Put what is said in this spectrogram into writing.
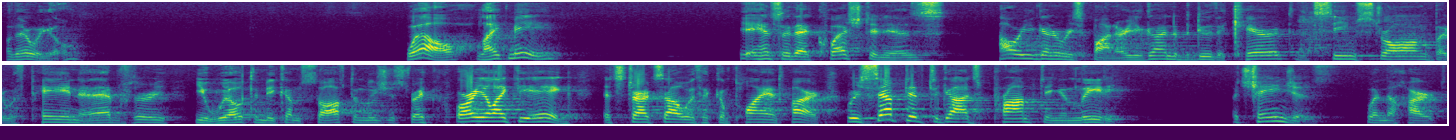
Well, there we go. Well, like me, the answer to that question is how are you going to respond? Are you going to do the carrot that seems strong, but with pain and adversity you wilt and become soft and lose your strength? Or are you like the egg that starts out with a compliant heart, receptive to God's prompting and leading, but changes when the heart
